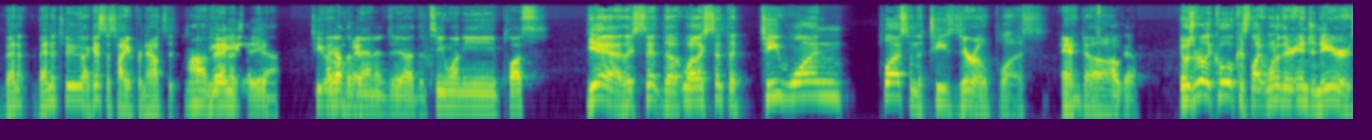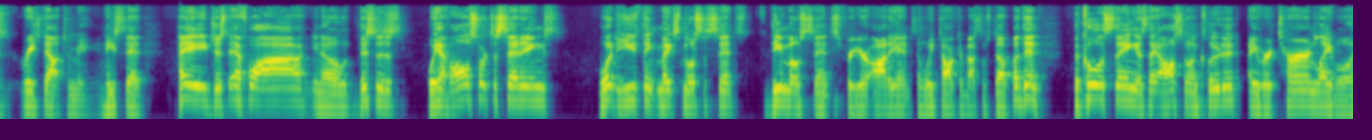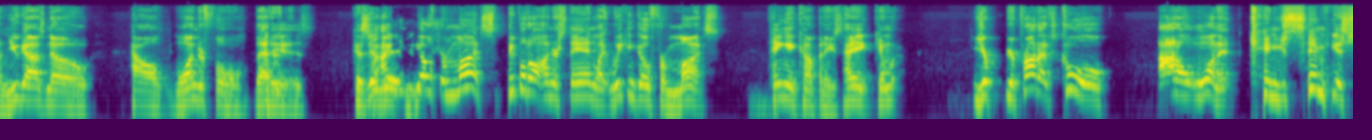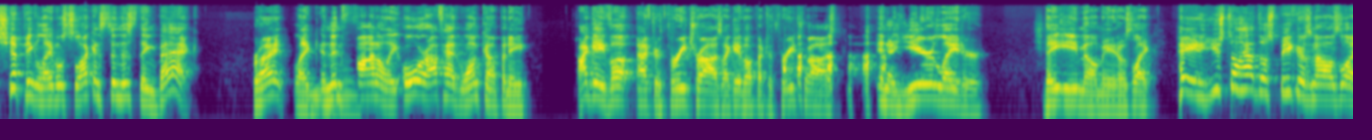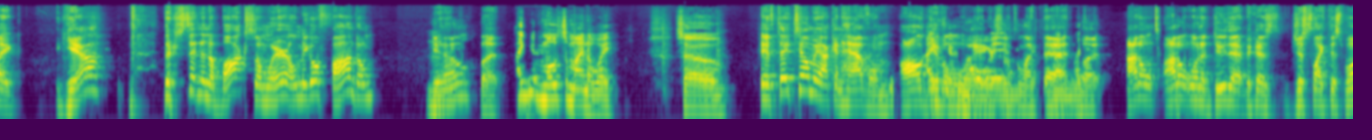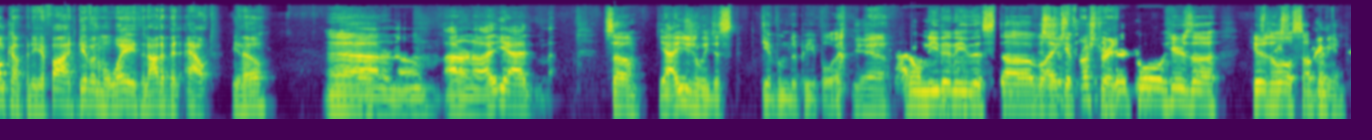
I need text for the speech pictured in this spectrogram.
Van, Vanatoo. I guess that's how you pronounce it. ah, Vantage, V A yeah. T- I got the okay. Vantage, yeah, the T1E Plus. Yeah, they sent the well, they sent the T1 plus and the T0 plus, and um, Okay. it was really cool because like one of their engineers reached out to me and he said, "Hey, just FYI, you know, this is we have all sorts of settings. What do you think makes most of sense, the most sense for your audience?" And we talked about some stuff, but then the coolest thing is they also included a return label, and you guys know how wonderful that is because I can go for months. People don't understand. Like we can go for months pinging companies. Hey, can we, your your product's cool? I don't want it. Can you send me a shipping label so I can send this thing back? Right? Like, and then Mhm. finally, or I've had one company, I gave up after three tries. I gave up after three tries. and a year later, they emailed me and it was like, Hey, do you still have those speakers? And I was like, Yeah, they're sitting in a box somewhere. Let me go find them. You Mhm. know, but I give most of mine away. So if they tell me I can have them, I'll give them give 'em away or something like that. But I don't, I don't want to do that because just like this one company, if I had given them away, then I'd have been out. You know? uh, I don't know. I don't know. I- Yeah. So yeah, I usually just give them to people. Yeah. I don't need any of this stuff. It's like if, if frustrating. they're cool, here's a here's a little something. Premium.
